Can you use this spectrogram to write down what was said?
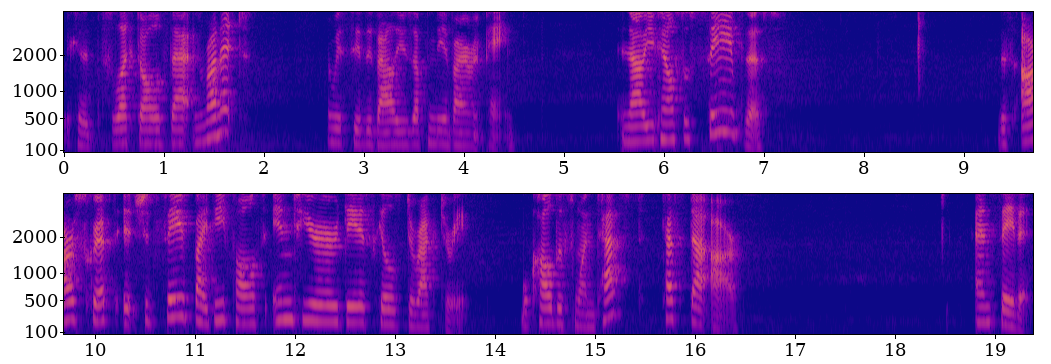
We could select all of that and run it, and we see the values up in the environment pane. Now you can also save this. This R script, it should save by default into your data skills directory. We'll call this one test, test.r, and save it.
